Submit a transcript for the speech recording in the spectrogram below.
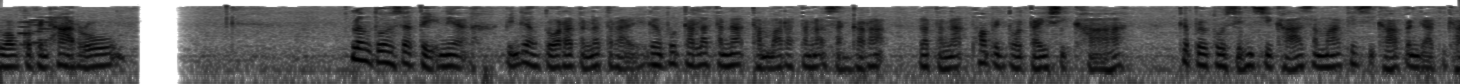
รวมก็เป็นธาตุรู้ เรื่องตัวสติเนี่ย เป็นเรื่องตัวรัตนตรัย เรื่องพุทธรัตนะธรรมรัตนะสังขารรัตนะเพราะเป็นตัวไตรสิกขา ก็เป็นตัวสินสิกขาสมาธิสิกขาปัญญาสิกขา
